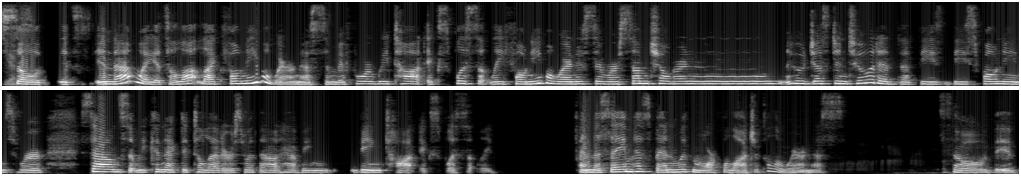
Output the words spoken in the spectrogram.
Yes. So it's in that way, it's a lot like phoneme awareness. And before we taught explicitly phoneme awareness, there were some children who just intuited that these these phonemes were sounds that we connected to letters without having being taught explicitly. And the same has been with morphological awareness. So it,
